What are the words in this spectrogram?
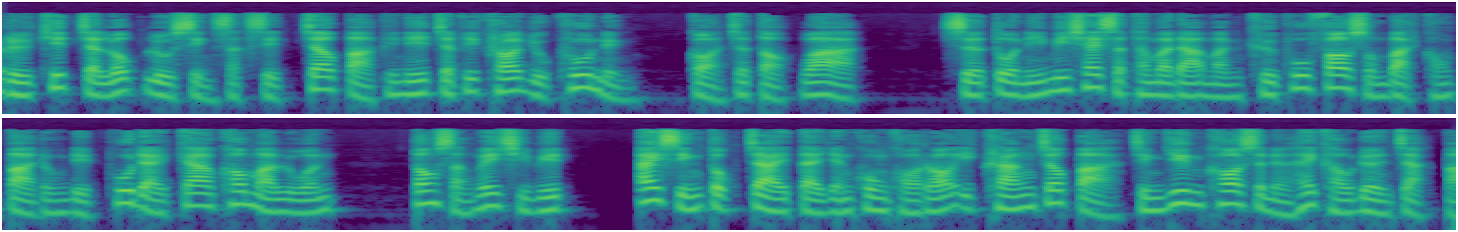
หรือคิดจะลบหลู่สิ่งศักดิ์สิทธิ์เจ้าป่าพินิจจะพิเคราะห์อยู่ครู่หนึ่ง ก่อนจะตอบว่า เสือตัวนี้ไม่ใช่สัตว์ธรรมดามันคือผู้เฝ้าสมบัติของป่าดงดิบผู้ใดก้าวเข้ามาล้วน ต้องสังเวยชีวิต ไอ้สิงตกใจแต่ยังคงขอร้องอีกครั้งเจ้าป่าจึงยื่นข้อเสนอให้เขาเดินจากไป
